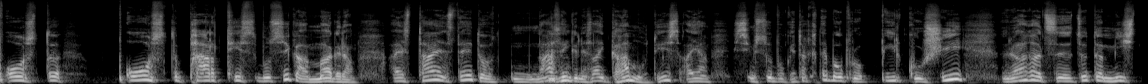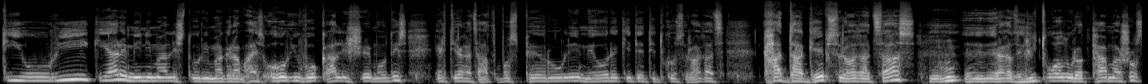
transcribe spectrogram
პოსტ post parties მუსიკა, მაგრამ აი ეს state of nothingness აი გამოდის, აი ამ სიმსუბუქით ხდება უფრო პირქუში, რაღაც ცოტა მისტიური, კი არა მინიმალისტური, მაგრამ აი ეს ორი ვოკალი შემოდის, ერთი რაღაც ატმოსფერული, მეორე კიდე თითქოს რაღაც ქადაგებს რაღაცას, რაღაც რიტუალურად თამაშობს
